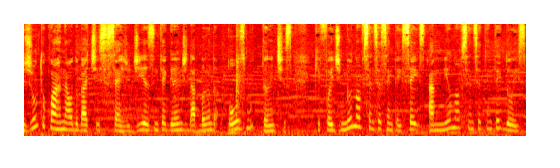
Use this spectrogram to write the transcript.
junto com Arnaldo Batista e Sérgio Dias, integrante da banda Os Mutantes, que foi de 1966 a 1972.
